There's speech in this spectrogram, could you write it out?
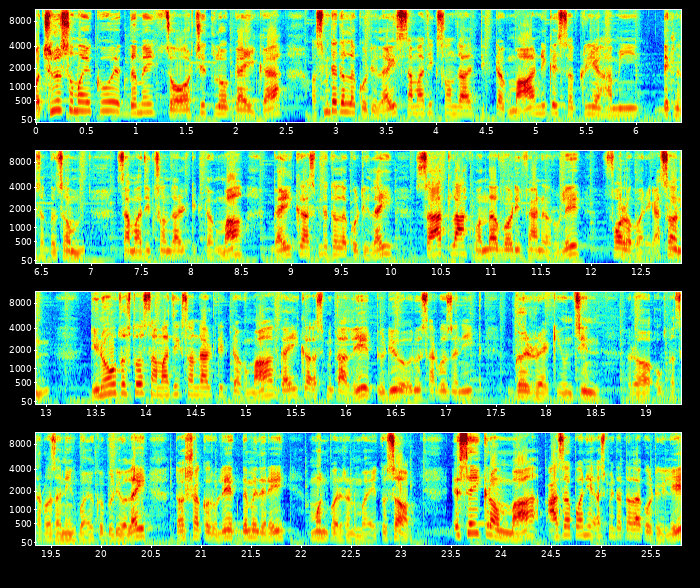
पछिल्लो समयको एकदमै चर्चित लोक गायिका अस्मिता दल्लकोटीलाई सामाजिक सञ्जाल टिकटकमा निकै सक्रिय हामी देख्न सक्दछौँ। सामाजिक सञ्जाल टिकटकमा गायिका अस्मिता दल्लकोटीलाई सात लाखभन्दा बढी फ्यानहरूले फलो गरेका छन्। दिनौँ जस्तो सामाजिक सञ्जाल टिकटकमा गायिका अस्मिताले भिडियोहरू सार्वजनिक गरिरहेकी हुन्छन्। र उक्त सार्वजनिक भएको भिडियोलाई दर्शकहरूले एकदमै धेरै मन परिरहनु भएको छ। यसै क्रममा आज पनि अस्मिता तलाकोटीले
